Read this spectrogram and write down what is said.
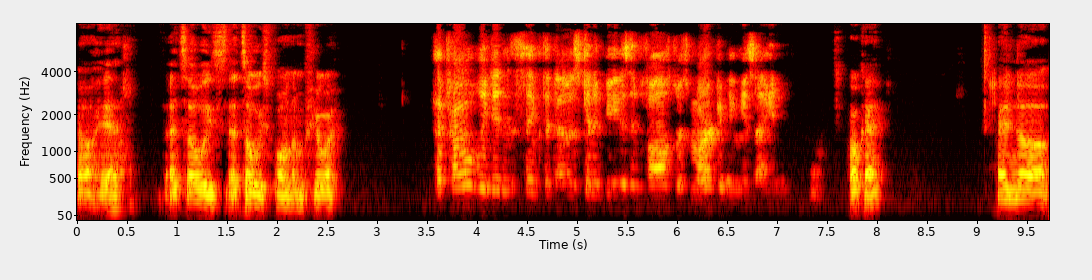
Oh yeah, that's always that's always fun. I'm sure. I probably didn't think that I was going to be as involved with marketing as I am. Okay. And uh,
